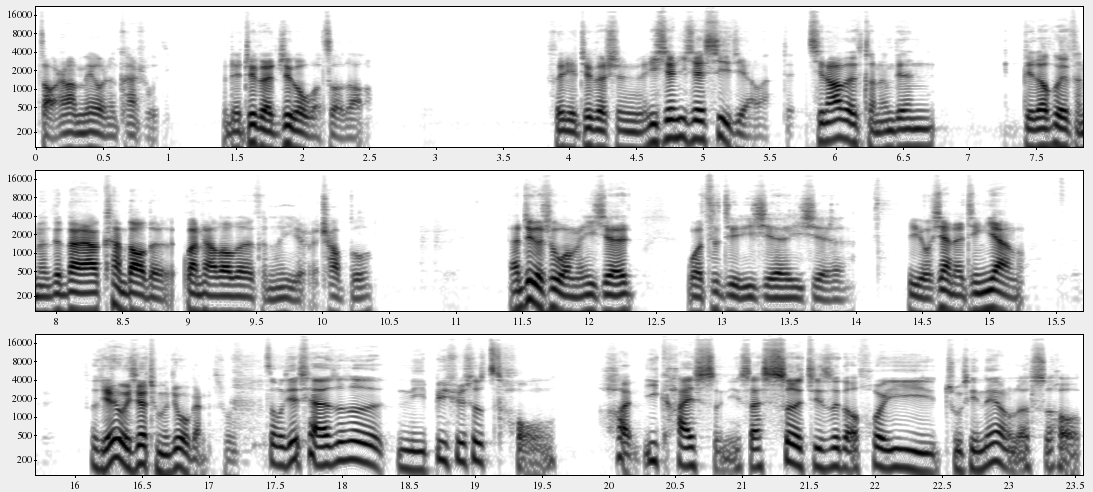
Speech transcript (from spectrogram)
早上没有人看手机，对这个这个我做到了。所以这个是一些一些细节了，对，其他的可能跟别的会可能跟大家看到的、观察到的可能也差不多，但这个是我们一些我自己一些一些有限的经验嘛，也有一些成就感。总结起来就是你必须是从很一开始你在设计这个会议主题内容的时候，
